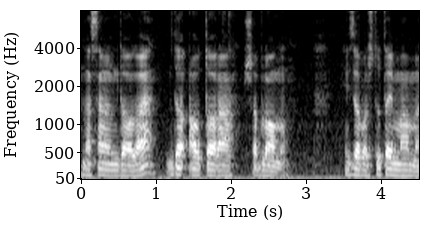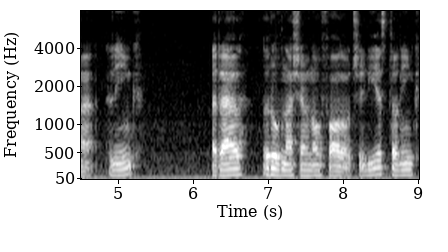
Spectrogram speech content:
na samym dole do autora szablonu. I zobacz tutaj mamy link rel równa się nofollow, czyli jest to link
